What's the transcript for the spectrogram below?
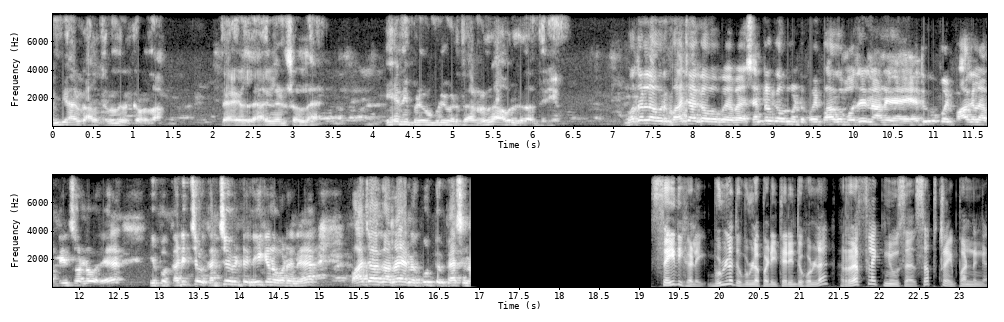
எம்ஜிஆர் காலத்திலிருந்து இருக்கிறவர் தான் இல்லை இல்லைன்னு சொல்ல ஏன் இப்படி ஒரு முடிவு எடுத்தாருன்றது அவருக்கு தான் தெரியும். முதல்ல அவர் பாஜக சென்ட்ரல் கவர்மெண்ட் போய் பார்க்கும்போது நான் எதுவும் போய் பார்க்கல அப்படின்னு சொன்னவர் இப்போ கடிச்சு கட்சி விட்டு நீக்கின உடனே பாஜக தான் என்னை கூப்பிட்டு பேசின செய்திகளை உள்ளது உள்ளபடி தெரிந்து கொள்ள ரெஃப்ளெக்ட் நியூஸை சப்ஸ்கிரைப் பண்ணுங்க.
